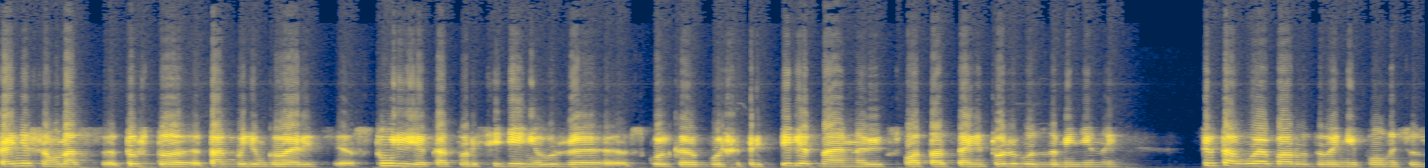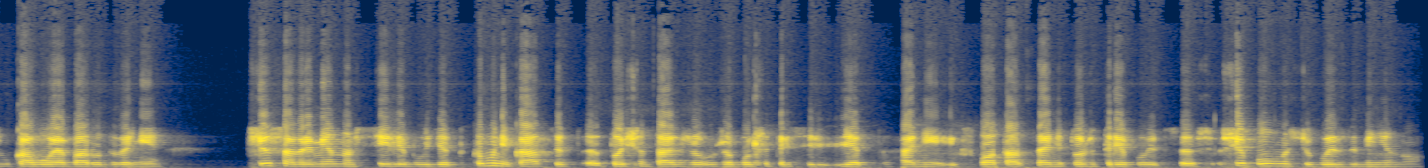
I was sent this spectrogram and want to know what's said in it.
Конечно, у нас то, что, так будем говорить, стулья, которые сиденья уже сколько, больше 30 лет, наверное, в эксплуатации, они тоже будут заменены. Цветовое оборудование, полностью звуковое оборудование. Все в современном стиле будет. Коммуникации э, точно так же, уже больше 30 лет они эксплуатации, они тоже требуются. Все полностью будет заменено.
